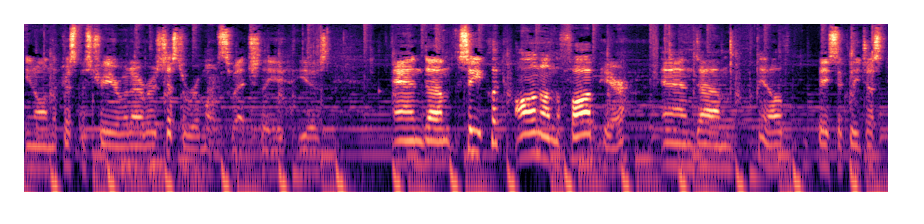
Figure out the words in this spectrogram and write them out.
you know, on the Christmas tree or whatever. It's just a remote switch that you use. And um, so you click on on the fob here, and, um, you know, basically just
